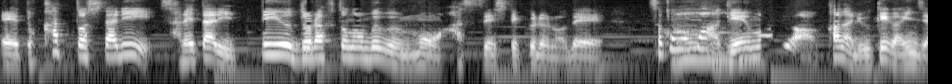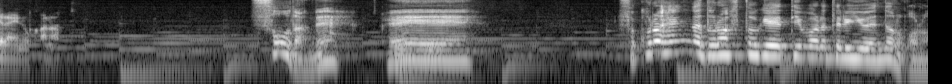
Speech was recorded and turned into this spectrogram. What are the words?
えーと、カットしたりされたりっていうドラフトの部分も発生してくるので、そこもまあゲームにはかなり受けがいいんじゃないのかなと。そうだね。へえそこら辺がドラフトゲーって言われてるゆえんなのかな？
